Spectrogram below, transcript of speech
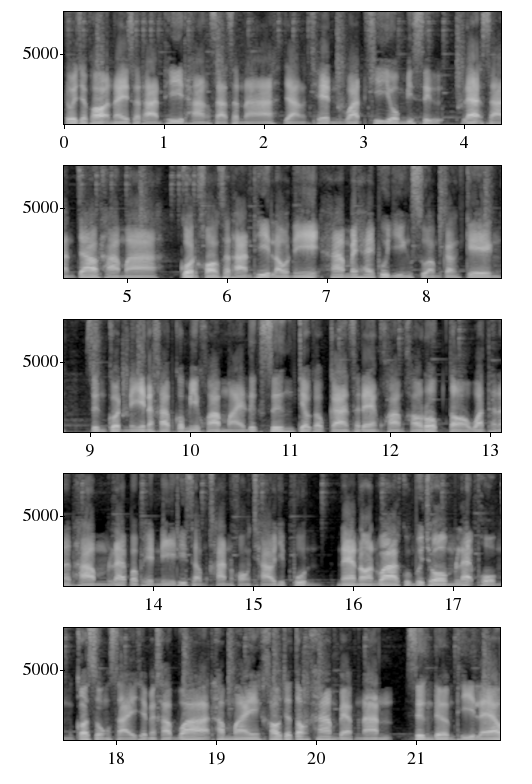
โดยเฉพาะในสถานที่ทางศาสนาอย่างเช่น วัดคิโยมิสึและศาลเจ้าทามากฎของสถานที่เหล่านี้ห้ามไม่ให้ผู้หญิงสวมกางเกง ซึ่งกฎนี้นะครับก็มีความหมายลึกซึ้งเกี่ยวกับการแสดงความเคารพต่อวัฒนธรรม และประเพณีที่สำคัญของชาวญี่ปุ่น แน่นอนว่าคุณผู้ชมและผมก็สงสัยใช่ไหมครับว่าทำไมเขาจะต้องห้ามแบบนั้น ซึ่งเดิมทีแล้ว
